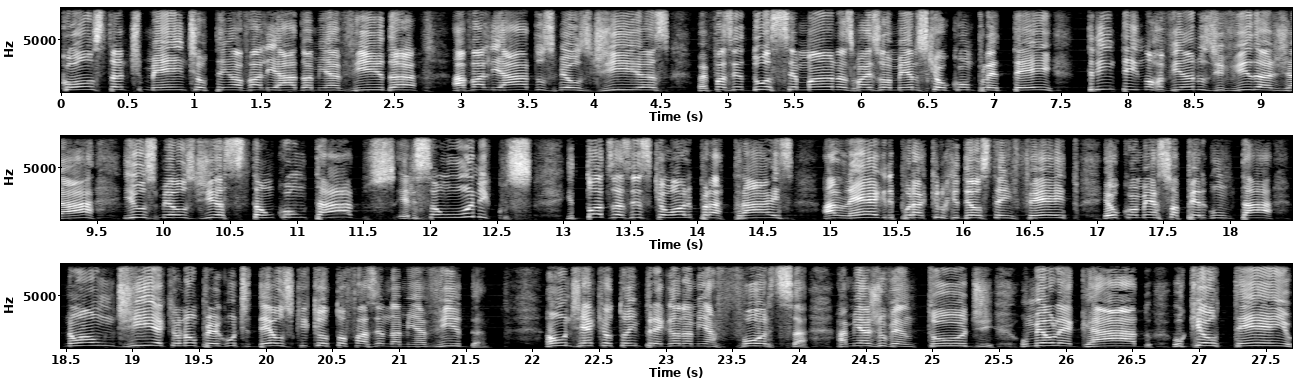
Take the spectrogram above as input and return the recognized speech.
Constantemente eu tenho avaliado a minha vida, avaliado os meus dias. Vai fazer duas semanas mais ou menos que eu completei 39 anos de vida já, e os meus dias estão contados, eles são únicos. E todas as vezes que eu olho para trás, alegre por aquilo que Deus tem feito, eu começo a perguntar. Não há um dia que eu não pergunte, Deus, o que, que eu estou fazendo da minha vida? Onde é que eu estou empregando a minha força, a minha juventude, o meu legado, o que eu tenho,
